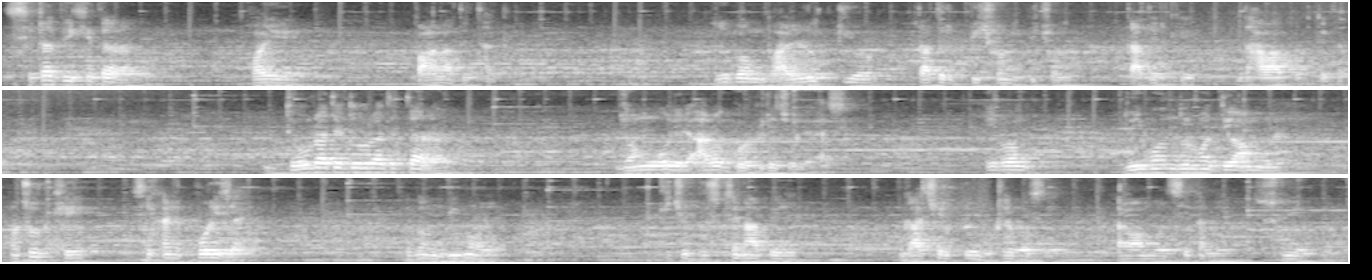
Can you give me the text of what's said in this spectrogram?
সেটা দেখে তারা ভয়ে পালাতে থাকে এবং ভাল্লুকটিও তাদের পিছন পিছন তাদেরকে ধাওয়া করতে থাকে। দৌড়াতে দৌড়াতে তারা জঙ্গলের আরও গভীরে চলে আসে এবং দুই বন্ধুর মধ্যে অমল হোঁচট খেয়ে সেখানে পড়ে যায় এবং বিমল কিছু বুঝতে না পেরে গাছের উপরে উঠে বসে আর অমল সেখানে শুয়ে পড়ে।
